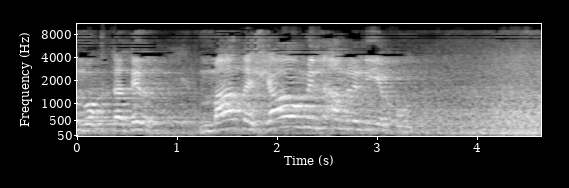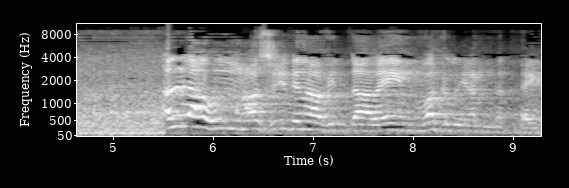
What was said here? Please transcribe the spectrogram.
مقتدر ما تشاء من امر یکون اللہم عصدنا فی الدارین وقل ان الدین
